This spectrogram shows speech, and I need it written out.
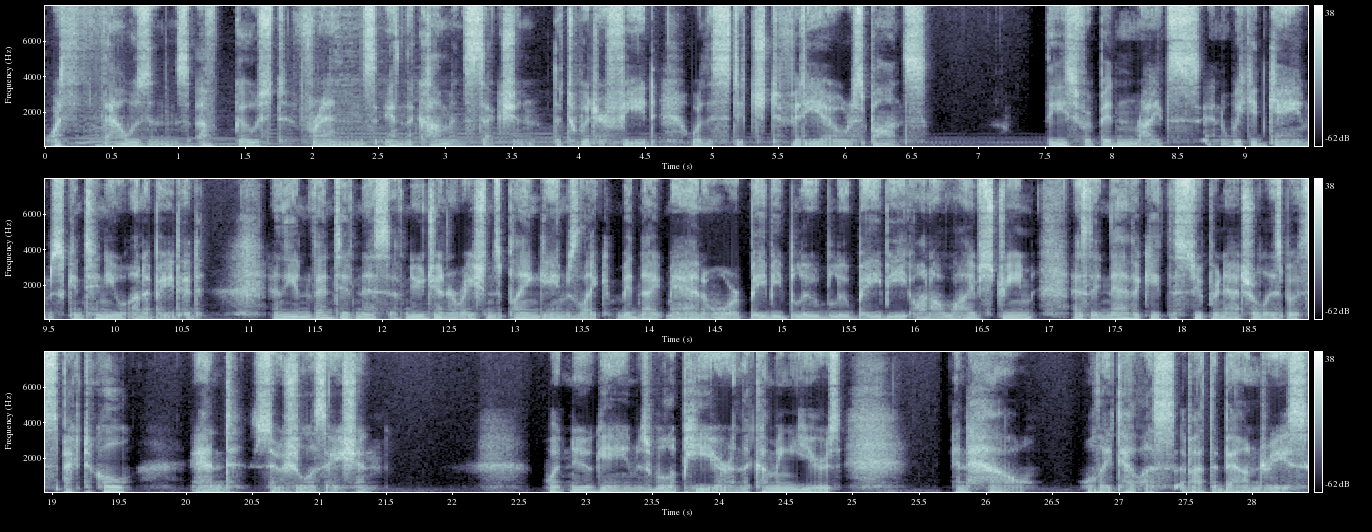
or thousands of ghost friends in the comments section, the Twitter feed, or the stitched video response. These forbidden rites and wicked games continue unabated, and the inventiveness of new generations playing games like Midnight Man or Baby Blue Blue Baby on a live stream as they navigate the supernatural is both spectacle and socialization. What new games will appear in the coming years, and how will they tell us about the boundaries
